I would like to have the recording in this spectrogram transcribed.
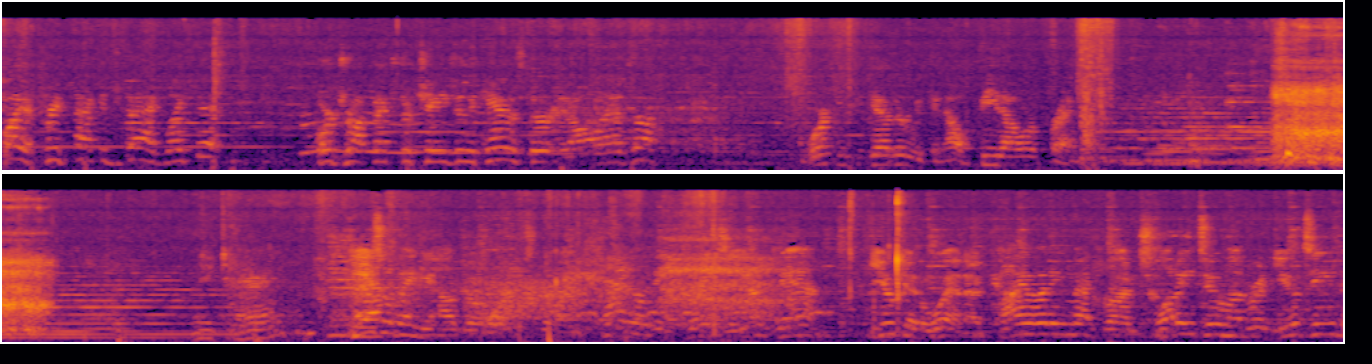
Buy a prepackaged bag like this. Or drop extra change in the canister. It all adds up. Working together, we can help feed our friends. Pennsylvania Outdoor Works going coyote crazy again. You can win a Coyote Metron 2200 UTV.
